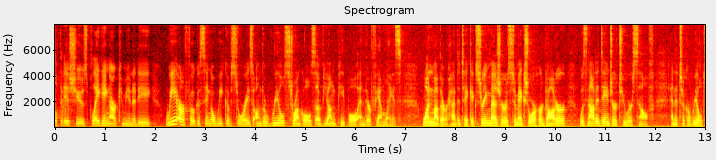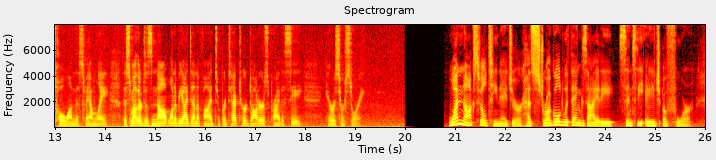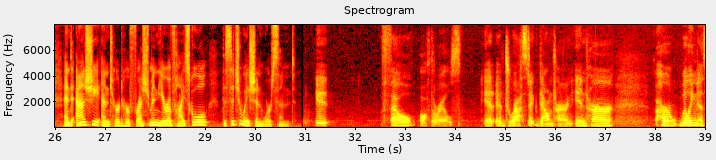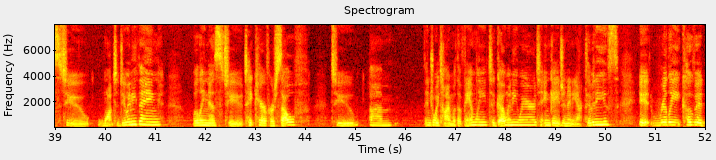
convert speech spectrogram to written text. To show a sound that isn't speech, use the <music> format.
Health issues plaguing our community, we are focusing a week of stories on the real struggles of young people and their families. One mother had to take extreme measures to make sure her daughter was not a danger to herself, and it took a real toll on this family. This mother does not want to be identified to protect her daughter's privacy. Here is her story. One Knoxville teenager has struggled with anxiety since the age of four. And as she entered her freshman year of high school, the situation worsened. It fell off the rails. It a drastic downturn in her her willingness to want to do anything, willingness to take care of herself, to um, enjoy time with a family, to go anywhere, to engage in any activities. It really, COVID,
